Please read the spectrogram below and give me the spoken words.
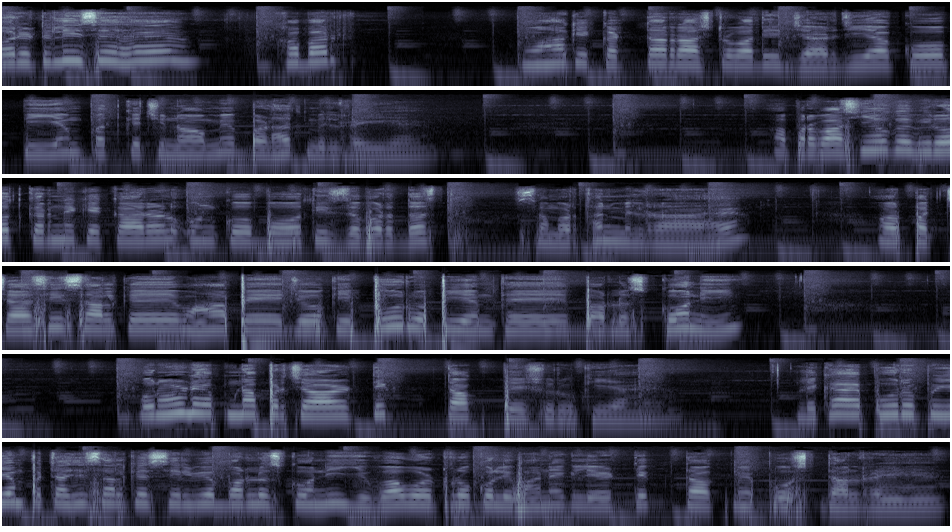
और इटली से है खबर। वहाँ के कट्टर राष्ट्रवादी जॉर्जिया को पीएम पद के चुनाव में बढ़त मिल रही है। अप्रवासियों के विरोध करने के कारण उनको बहुत ही ज़बरदस्त समर्थन मिल रहा है। और पचासी साल के वहाँ पे जो कि पूर्व पीएम थे बर्लुस्कोनी, उन्होंने अपना प्रचार टिक टॉक पे शुरू किया है। लिखा है, पूर्व पीएम पचासी साल के सिल्वियो बर्लुस्कोनी युवा वोटरों को लिभाने के लिए टिक टॉक में पोस्ट डाल रहे हैं।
